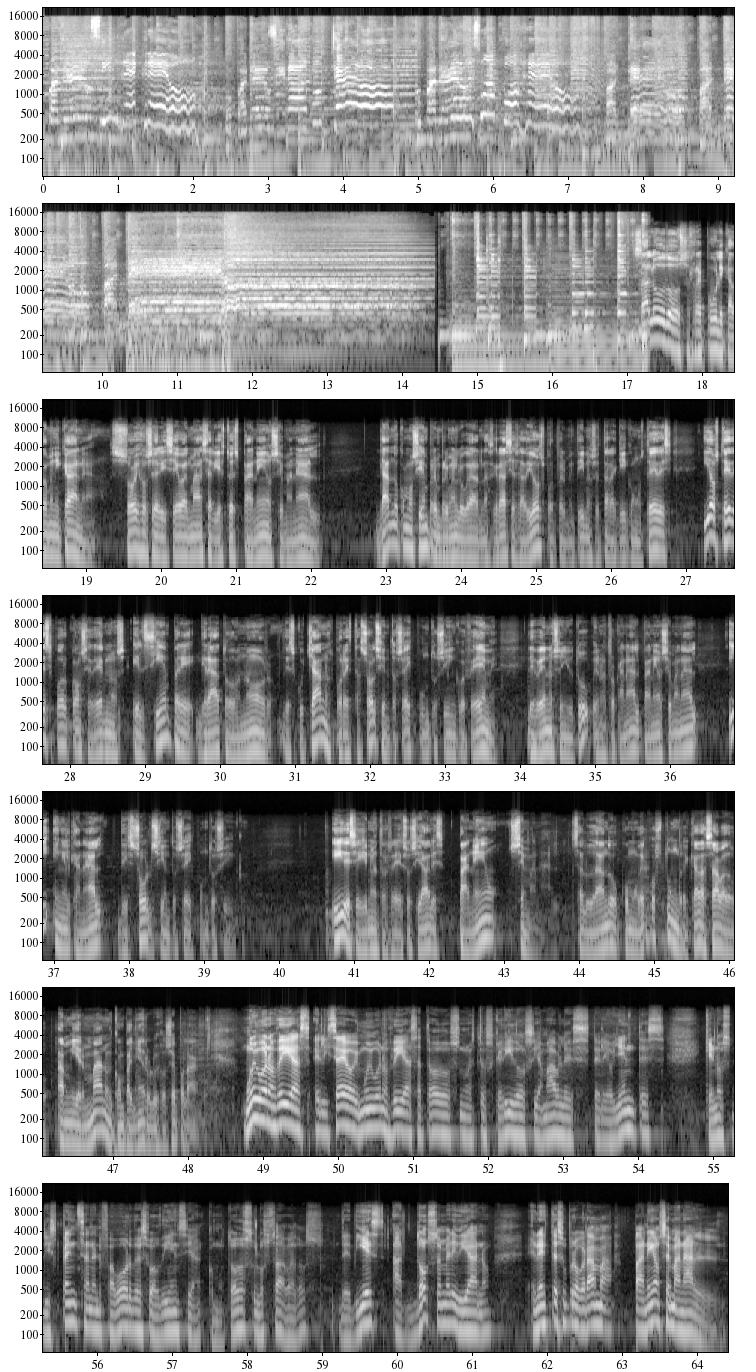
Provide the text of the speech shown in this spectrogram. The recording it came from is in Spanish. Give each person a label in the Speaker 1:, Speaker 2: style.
Speaker 1: Un paneo
Speaker 2: Sin recreo.
Speaker 1: Un paneo sin abucheo. Un paneo
Speaker 2: En su apogeo.
Speaker 1: Paneo, paneo, paneo.
Speaker 3: Saludos República Dominicana. Soy José Eliseo Almanzar y esto es Paneo Semanal. Dando como siempre en primer lugar las gracias a Dios por permitirnos estar aquí con ustedes y a ustedes por concedernos el siempre grato honor de escucharnos por esta Sol 106.5 FM, de vernos en YouTube, en nuestro canal Paneo Semanal y en el canal de Sol 106.5 y de seguir nuestras redes sociales Paneo Semanal. Saludando como de costumbre cada sábado a mi hermano y compañero Luis José Polanco.
Speaker 4: Muy buenos días, Eliseo, y muy buenos días a todos nuestros queridos y amables teleoyentes que nos dispensan el favor de su audiencia, como todos los sábados, de 10 a 12 meridiano, en este su programa Paneo Semanal.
